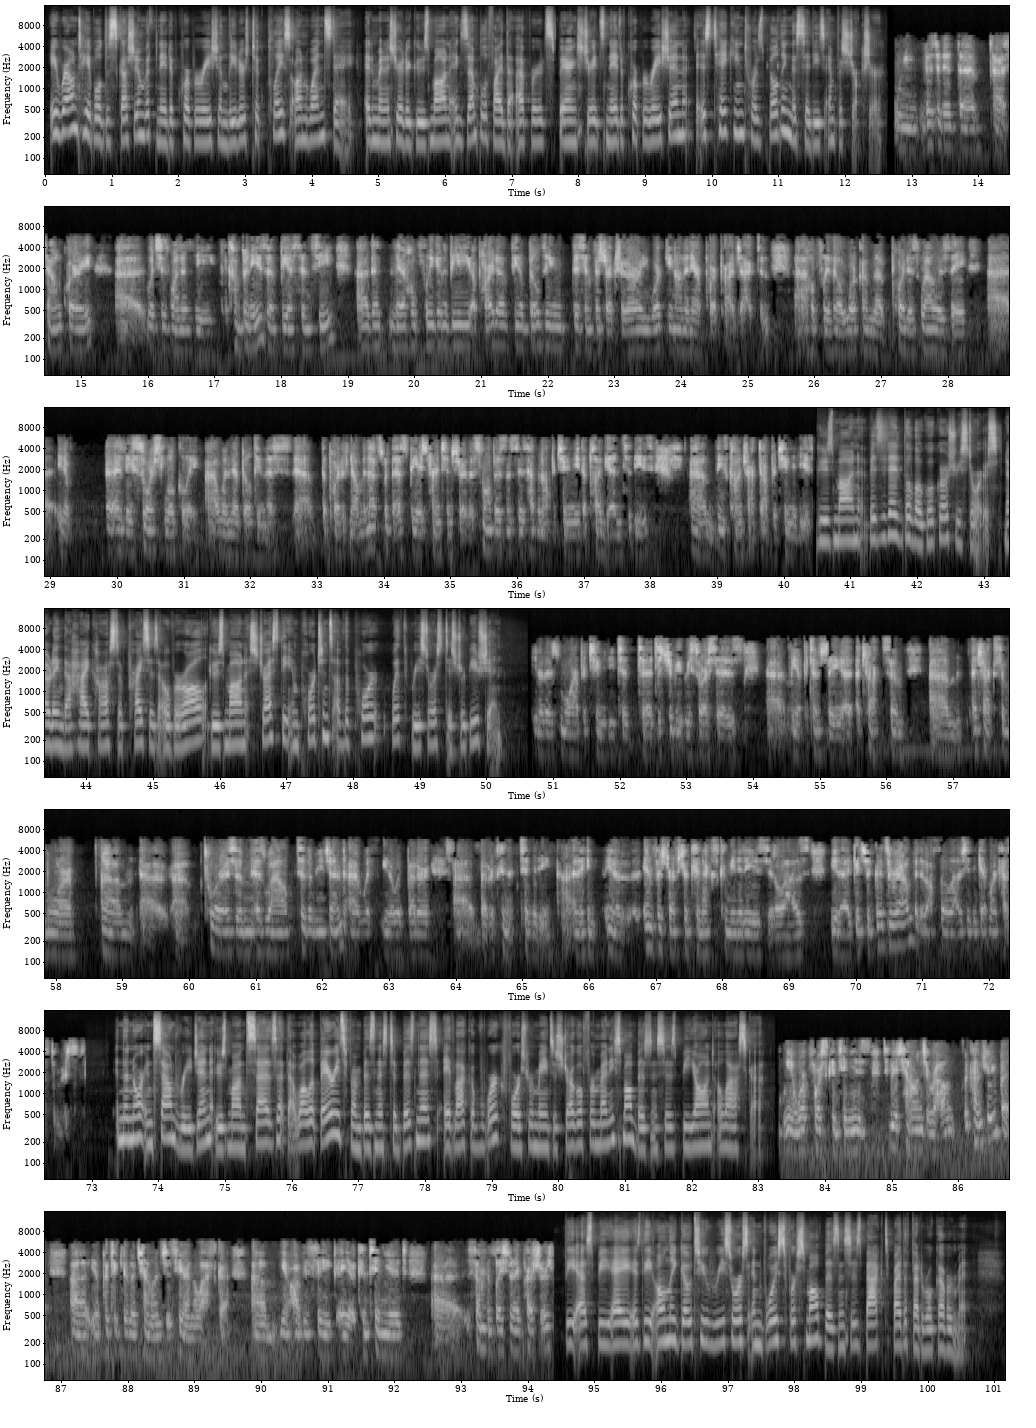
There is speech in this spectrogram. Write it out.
A roundtable discussion with Native Corporation leaders took place on Wednesday. Administrator Guzman exemplified the efforts Bering Straits Native Corporation is taking towards building the city's infrastructure. We visited the uh, Sound Quarry, uh, which is one of the companies of BSNC uh, that they're hopefully going to be a part of, you know, building this infrastructure. They're already working on an airport project, and uh, hopefully they'll work on the port as well as they, uh, you know, as a source locally uh, when they're building this, uh, the Port of Nome. And that's what the SBA is trying to ensure that small businesses have an opportunity to plug into these um, these contract opportunities. Guzman visited the local grocery stores, noting the high cost of prices overall. Guzman stressed the importance of the port with resource distribution you know, there's more opportunity to, to distribute resources, uh, you know, potentially uh, attract some, um, attract some more um, uh, uh, tourism as well to the region uh, with you know with better uh, better connectivity. Uh, and I think you know infrastructure connects communities. It allows you to get your goods around but it also allows you to get more customers. In the Norton Sound region, Guzman says that while it varies from business to business, a lack of workforce remains a struggle for many small businesses beyond Alaska you know, workforce continues to be a challenge around the country, but uh, you know, particular challenges here in Alaska. Um, you know, obviously, you know, continued uh, some inflationary pressures. The SBA is the only go-to resource and voice for small businesses backed by the federal government.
